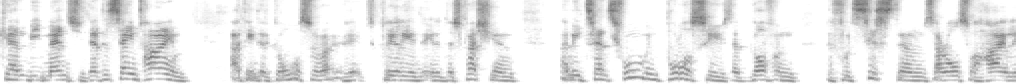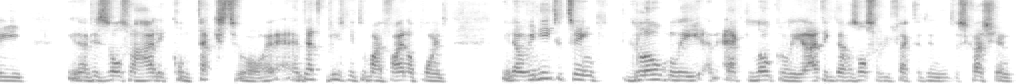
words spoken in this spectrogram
can be mentioned. At the same time, I think that also uh, it's clearly in the, in the discussion. I mean, transforming policies that govern the food systems are also highly, you know, this is also highly contextual. And, and that brings me to my final point. You know, we need to think globally and act locally. I think that was also reflected in the discussion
